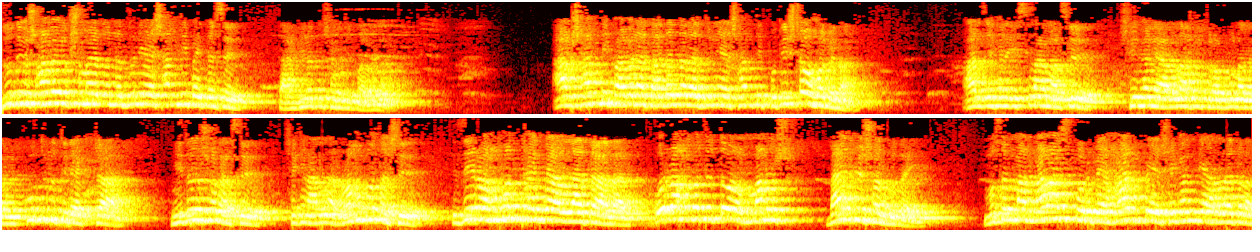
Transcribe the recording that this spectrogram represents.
যদিও সাময়িক সময়ের জন্য দুনিয়ায় শান্তি পাইতেছে, তো শান্তি পাবে না। আর শান্তি পাবে না, তাদের দ্বারা দুনিয়ায় শান্তি প্রতিষ্ঠাও হবে না। আর যেখানে ইসলাম আছে, সেখানে আল্লাহ রব্বুল আলমের কুদরতির একটা নিদর্শন আছে, সেখানে আল্লাহর রহমত আছে। যে রহমত থাকবে আল্লাহ তাআলার ওই রহমতে তো মানুষ বাঁচবে সর্বদাই। মুসলমান নামাজ পড়বে, হাঁটবে, সেখান দিয়ে আল্লাহ তাআলা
